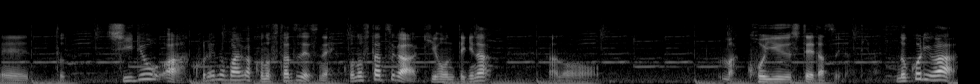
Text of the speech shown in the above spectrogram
えー、っと、治療、あ、これの場合はこの2つですね。この2つが基本的なあの、まあ、固有ステータスになっています。残りは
